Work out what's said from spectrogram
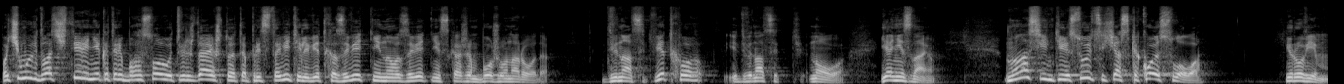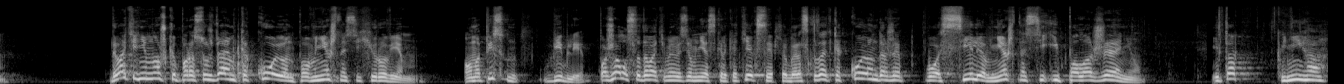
Почему их 24? Некоторые богословы утверждают, что это представители ветхозаветней и новозаветней, скажем, Божьего народа. 12 ветхого и 12 нового. Я не знаю. Но нас интересует сейчас какое слово? Херовим. Давайте немножко порассуждаем, какой он по внешности Херувим. Он описан в Библии. Пожалуйста, давайте мы возьмем несколько текстов, чтобы рассказать, какой он даже по силе, внешности и положению. Итак, книга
